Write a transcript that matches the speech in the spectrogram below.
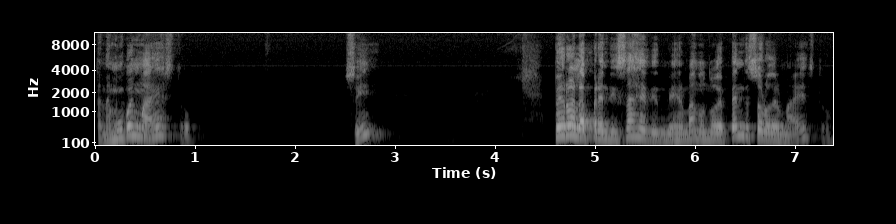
Tenemos un buen maestro. ¿Sí? Pero el aprendizaje, mis hermanos, no depende solo del maestro.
